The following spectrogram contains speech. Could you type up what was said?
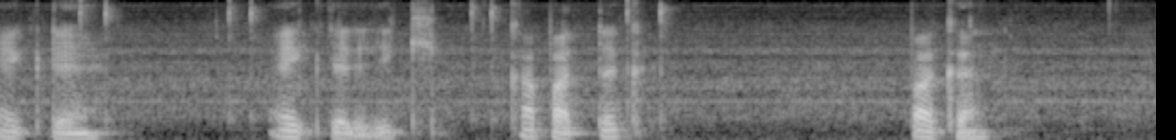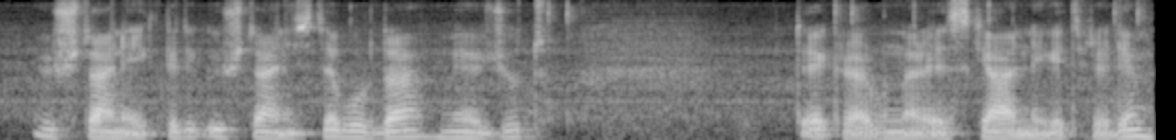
Ekle. Ekle dedik. Kapattık. Bakın. 3 tane ekledik. 3 tanesi de burada mevcut. Tekrar bunları eski haline getirelim.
